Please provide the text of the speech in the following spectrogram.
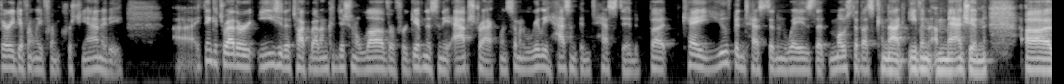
very differently from Christianity. I think it's rather easy to talk about unconditional love or forgiveness in the abstract when someone really hasn't been tested. But Kay, you've been tested in ways that most of us cannot even imagine. Uh,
